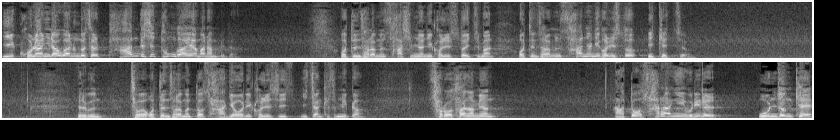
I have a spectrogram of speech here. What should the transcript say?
이 고난이라고 하는 것을 반드시 통과해야만 합니다. 어떤 사람은 40년이 걸릴 수도 있지만 어떤 사람은 4년이 걸릴 수도 있겠죠. 여러분, 저 어떤 사람은 또 4개월이 걸릴 수 있, 지 않겠습니까? 서로 사랑하면 아, 또 사랑이 우리를 온전케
